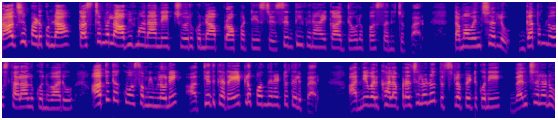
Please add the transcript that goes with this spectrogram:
రాజీ పడకుండా కస్టమర్ల అభిమానాన్ని చూరుకున్న ప్రాపర్టీ శ్రీ సిద్ధి వినాయక డెవలపర్స్ అని చెప్పారు. తమ వెంచర్లు గతంలో స్థలాలు కొన్నవారు అతి తక్కువ సమయంలోనే అత్యధిక రేట్లు పొందినట్టు తెలిపారు. అన్ని వర్గాల ప్రజలను దృష్టిలో పెట్టుకుని వెంచర్లను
